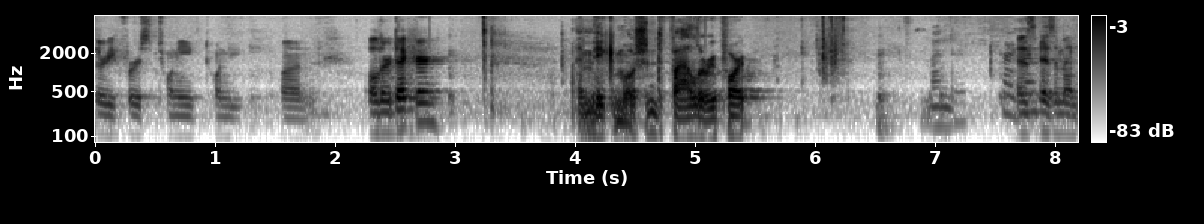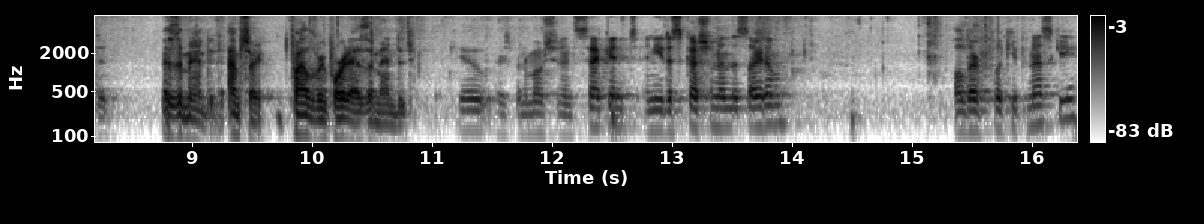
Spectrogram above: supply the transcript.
thirty-first, twenty twenty-one. Alder Dekker, I make a motion to file a report as, as amended. as amended. I'm sorry, file the report as amended. Thank you. There's been a motion and second. Any discussion on this item? Alder Filicky Peneski?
